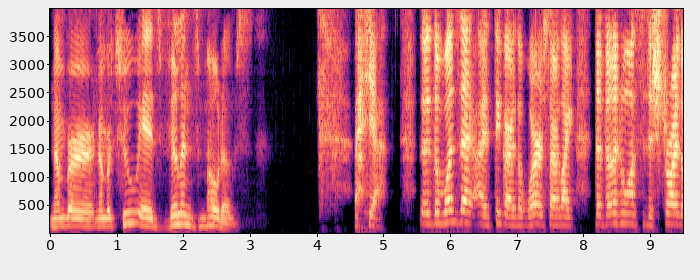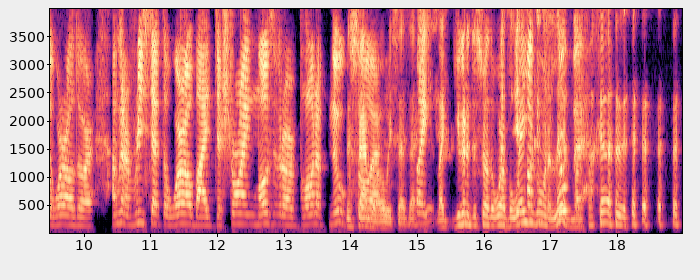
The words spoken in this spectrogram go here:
Number number two is villains' motives. yeah. The, the ones that I think are the worst are like the villain who wants to destroy the world, or I'm gonna reset the world by destroying most of it or blowing up nukes. Fanboy or, always says that like- shit. Like you're gonna destroy the world, but where are you going to live, stupid. motherfucker?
